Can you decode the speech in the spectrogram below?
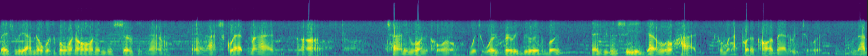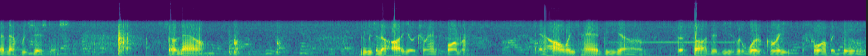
basically I know what's going on in this circuit now. And I scrapped my uh, tiny run coil, which worked very good, but as you can see it got a little hot when I put a car battery to it. Not enough resistance. So now, I'm using an audio transformer. And I always had the uh, the thought that these would work great for a Bedini.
